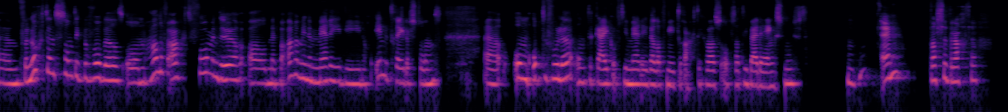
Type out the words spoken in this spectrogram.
Um, vanochtend stond ik bijvoorbeeld om half acht voor mijn deur al met mijn arm in een merrie die nog in de trailer stond. Uh, om op te voelen, om te kijken of die merrie wel of niet drachtig was of dat hij bij de hengst moest. Mm -hmm. En? Was ze drachtig?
